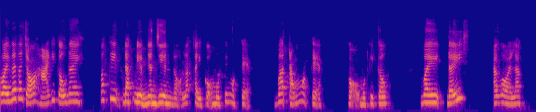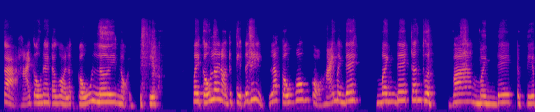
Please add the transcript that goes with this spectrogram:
Vậy người ta cho hai cái câu này. Và cái đặc điểm nhận diện đó là thấy có một cái ngoặc kẹp và trong ngoặc kẹp có một cái câu. Vậy đấy, ta gọi là cả hai câu này ta gọi là cấu lời nói trực tiếp. Vậy cấu lời nói trực tiếp là gì? Là cấu gồm có hai mệnh đề mệnh đề chân thuật và mệnh đề trực tiếp.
